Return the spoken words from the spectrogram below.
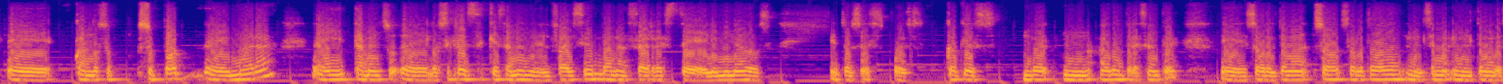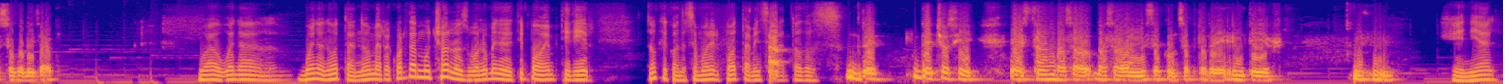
Eh, cuando su, pod eh, muera, ahí también los secretos que están en el file van a ser este, eliminados. Entonces, pues creo que es algo interesante sobre el tema, sobre, todo en el, en el tema de seguridad. Wow, buena, buena nota, ¿no? Me recuerda mucho a los volúmenes de tipo MTDIR ¿no? Que cuando se muere el pod también se van ah, todos. De, hecho, sí, están basados basado en ese concepto de MTIR. Genial.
